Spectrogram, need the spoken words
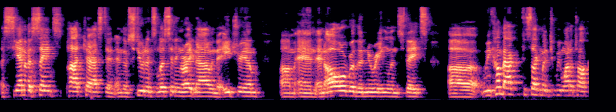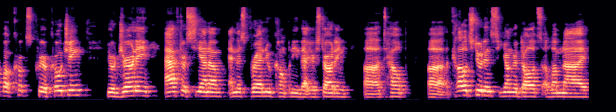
a Siena Saints podcast and, and there's students listening right now in the atrium um, and, and all over the New England states, uh, we come back to segment two. We want to talk about Cook's career coaching, your journey after Siena, and this brand new company that you're starting uh, to help uh, college students, young adults, alumni,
